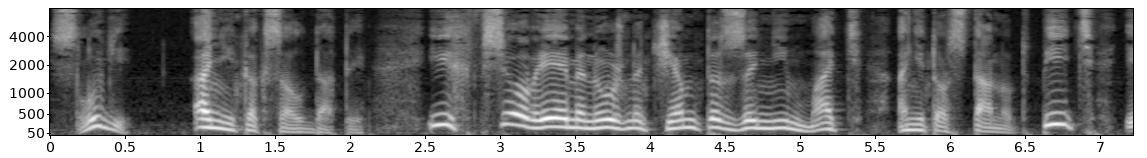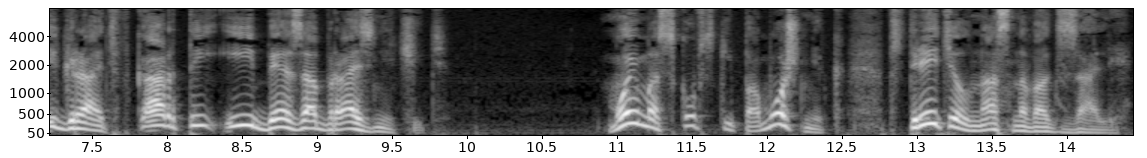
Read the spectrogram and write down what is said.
Слуги, они как солдаты, их все время нужно чем-то занимать, не то станут пить, играть в карты и безобразничать. Мой московский помощник встретил нас на вокзале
